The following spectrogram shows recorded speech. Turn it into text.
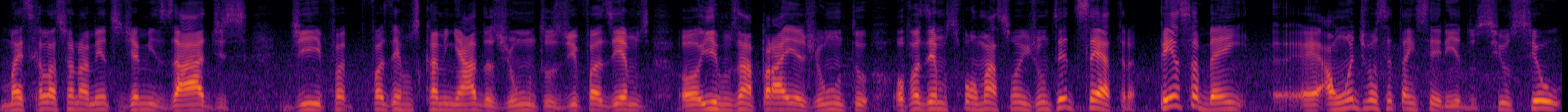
mas relacionamentos de amizades, de fa fazermos caminhadas juntos, de fazermos, ou irmos na praia junto, ou fazermos formações juntos, etc. Pensa bem é, aonde você está inserido, se o seu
